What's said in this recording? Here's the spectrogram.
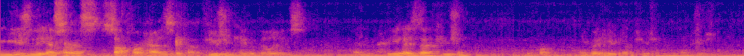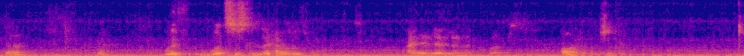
usually SRS software has uh, fusion capabilities. And have you guys done fusion before? Anybody here done fusion? Done fusion? Done? Yeah. With what system do they have it with? I did it in Eclipse. Oh, Eclipse. Okay.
